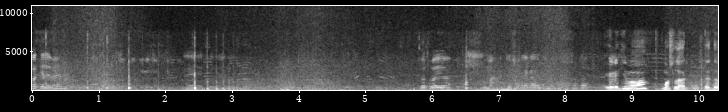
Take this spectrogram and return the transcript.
বাকে দেবেন এটা কি মামা? মশলা আর কি তাই তো?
